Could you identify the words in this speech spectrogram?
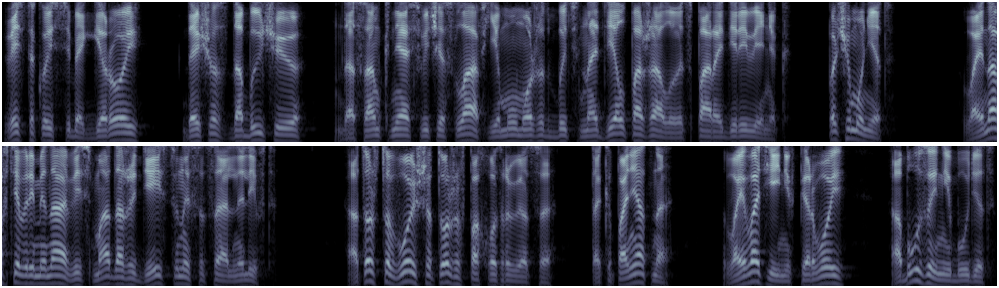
весь такой из себя герой, да еще с добычею, да сам князь Вячеслав ему, может быть, надел пожалует с парой деревенек. Почему нет? Война в те времена весьма даже действенный социальный лифт. А то, что Войша тоже в поход рвется, так и понятно. Воевать ей не впервой, обузой не будет.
